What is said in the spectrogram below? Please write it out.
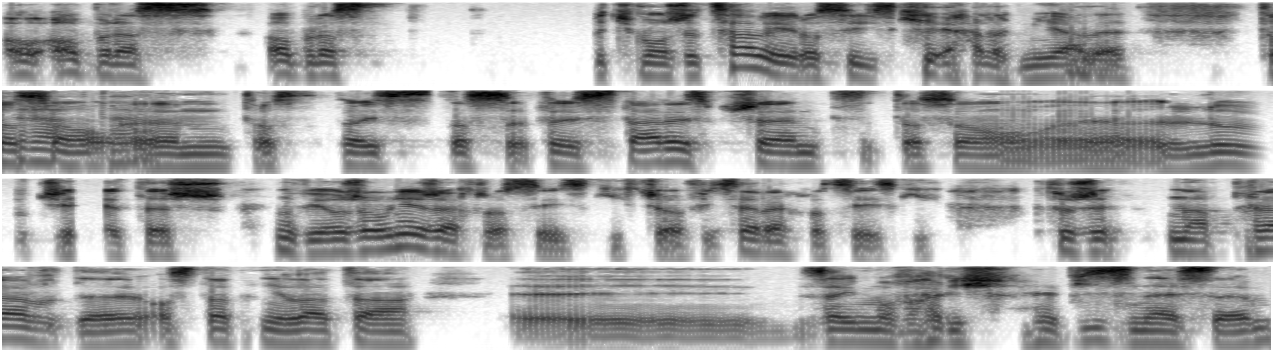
obraz, obraz być może całej rosyjskiej armii, ale to, są, to, to, jest, to, to jest stary sprzęt, to są e, ludzie też, mówię o żołnierzach rosyjskich czy oficerach rosyjskich, którzy naprawdę ostatnie lata zajmowali się biznesem,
